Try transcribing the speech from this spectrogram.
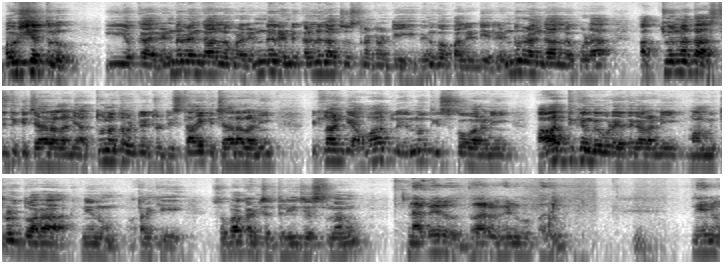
భవిష్యత్తులో ఈ యొక్క రెండు రంగాల్లో కూడా రెండు రెండు కళ్ళుగా చూస్తున్నటువంటి వేణుగోపాల్ రెడ్డి రెండు రంగాల్లో కూడా అత్యున్నత స్థితికి చేరాలని అత్యున్నతమైనటువంటి స్థాయికి చేరాలని ఇట్లాంటి అవార్డులు ఎన్నో తీసుకోవాలని ఆర్థికంగా కూడా ఎదగాలని మా మిత్రుల ద్వారా నేను అతనికి శుభాకాంక్షలు తెలియజేస్తున్నాను. నా పేరు ద్వారం వేణుగోపాల్. నేను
